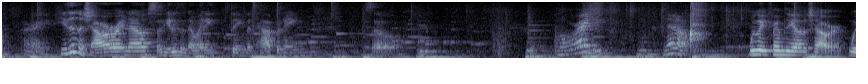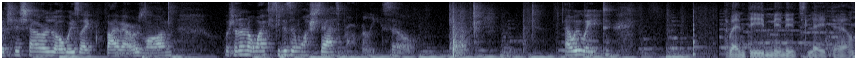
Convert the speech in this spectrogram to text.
All right, he's in the shower right now, so he doesn't know anything that's happening. So, alrighty. Now, we wait for him to get out of the shower, which his showers are always like five hours long, which I don't know why, because he doesn't wash his ass properly. So, now we wait. 20 minutes later.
